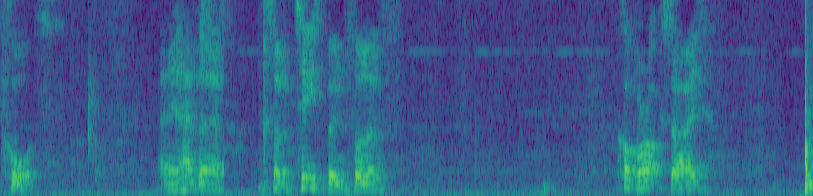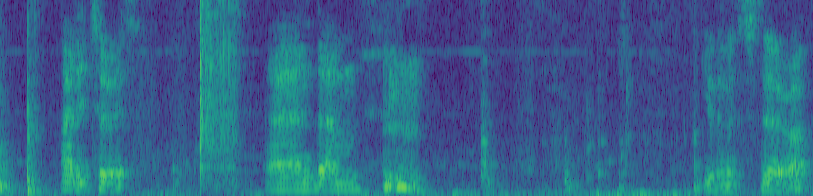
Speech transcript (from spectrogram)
quartz. And it has a sort of teaspoonful of copper oxide added to it. And um, give them a stir up.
